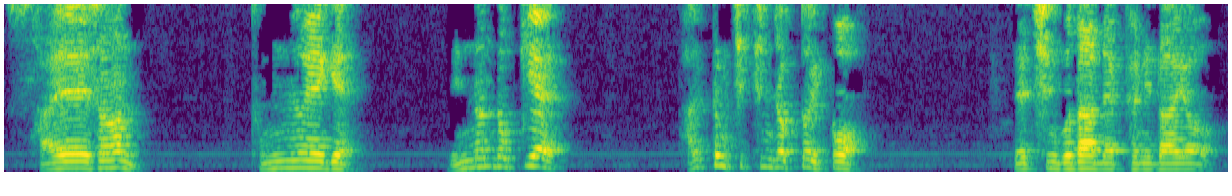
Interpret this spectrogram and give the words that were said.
사회에서는 동료에게 믿는 도끼에 발등 찍힌 적도 있고 내 친구다 내 편이다 하여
